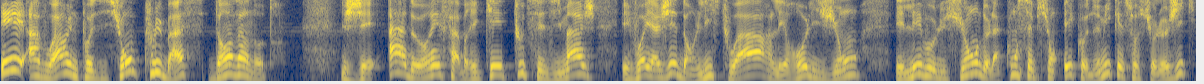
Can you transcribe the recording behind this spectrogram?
et avoir une position plus basse dans un autre. J'ai adoré fabriquer toutes ces images et voyager dans l'histoire, les religions et l'évolution de la conception économique et sociologique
